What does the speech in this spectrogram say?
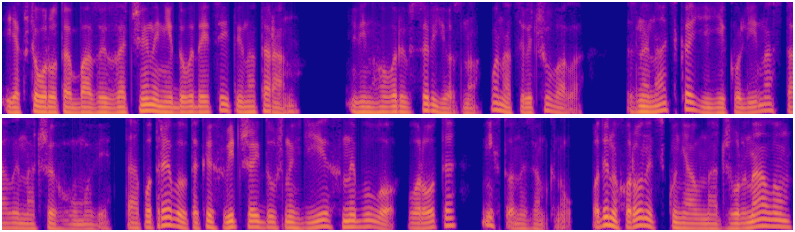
Якщо ворота бази зачинені, доведеться йти на таран. Він говорив серйозно, вона це відчувала. Зненацька її коліна стали наче гумові, та потреби в таких відчайдушних діях не було, ворота ніхто не замкнув. Один охоронець куняв над журналом,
